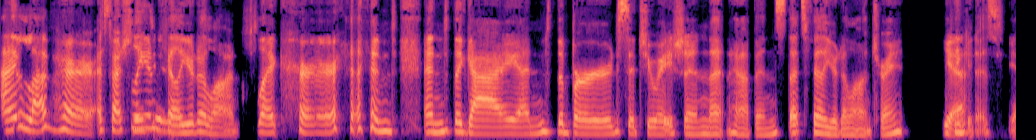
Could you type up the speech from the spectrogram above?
I love her, especially in failure to launch, like her and and the guy and the bird situation that happens. That's failure to launch, right? I think it is. Yeah.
